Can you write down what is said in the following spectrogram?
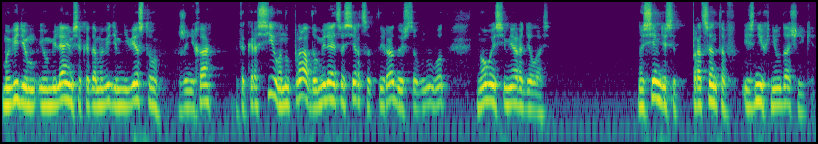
мы видим и умиляемся, когда мы видим невесту, жениха, это красиво, ну правда, умиляется сердце, ты радуешься, ну вот, новая семья родилась. Но 70% из них неудачники.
